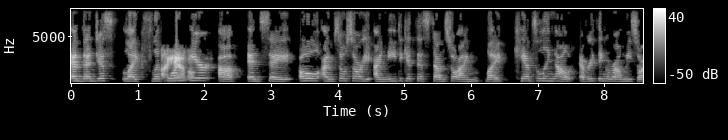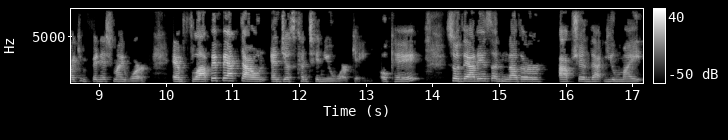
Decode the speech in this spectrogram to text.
and then just like flip I one ear up and say, Oh, I'm so sorry. I need to get this done. So I'm like canceling out everything around me so I can finish my work and flop it back down and just continue working. Okay. So that is another option that you might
